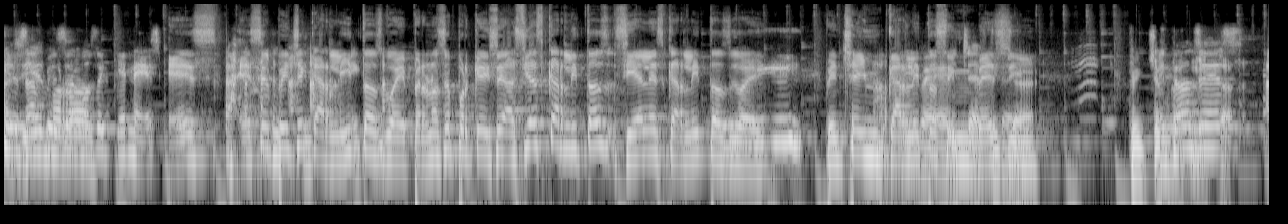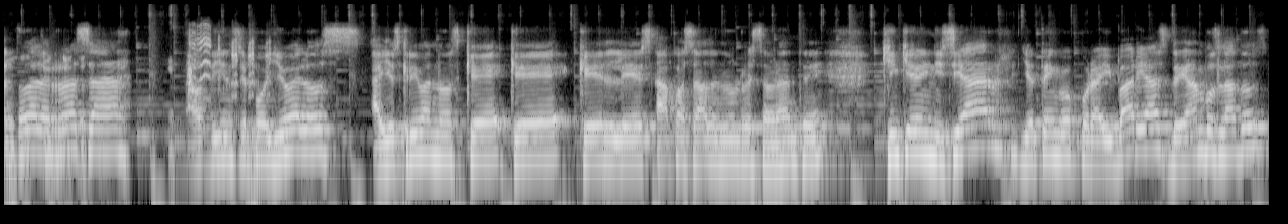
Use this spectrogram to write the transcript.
Así es, morro. de quién es. Es, es el pinche Carlitos, güey. Pero no sé por qué dice, así es Carlitos, si él es Carlitos, güey. Pinche im- Carlitos imbécil. Entonces, a toda la raza, audiencia polluelos, ahí escríbanos qué, qué, qué les ha pasado en un restaurante. ¿Quién quiere iniciar? Yo tengo por ahí varias de ambos lados.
